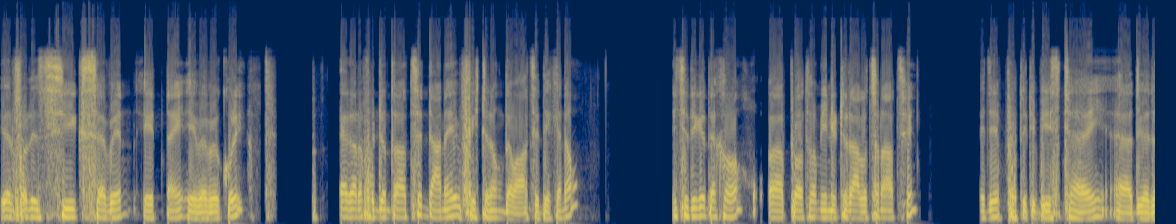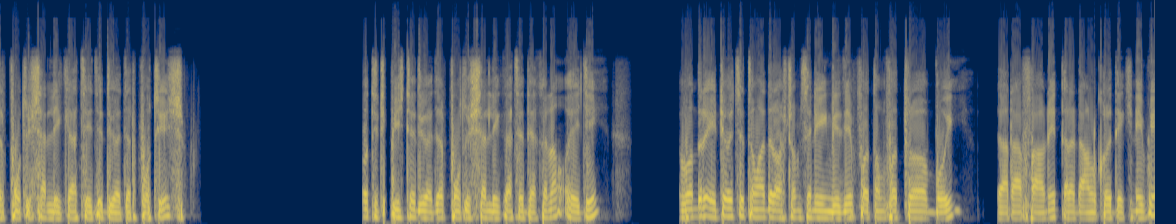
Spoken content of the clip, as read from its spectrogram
এরপরে সিক্স সেভেন এইট নাইন এভাবে করে এগারো পর্যন্ত আছে, ডানে ফিস্টের রং দেওয়া আছে, দেখে নাও। নিচের দিকে দেখো প্রথম ইউনিটের আলোচনা আছে। এই যে প্রতিটি পৃষ্ঠায় দুই হাজার পঁচিশ সাল লেখা আছে, এই যে দুই হাজার পঁচিশ। প্রতিটি পৃষ্ঠায় দুই হাজার পঁচিশ সাল লেখা আছে, দেখে নাও, এই যে। বন্ধুরা, এটা হচ্ছে তোমাদের অষ্টম শ্রেণি ইংরেজি প্রথম পত্র বই। যারা পাওনি, তারা ডাউনলোড করে দেখে নিবে।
